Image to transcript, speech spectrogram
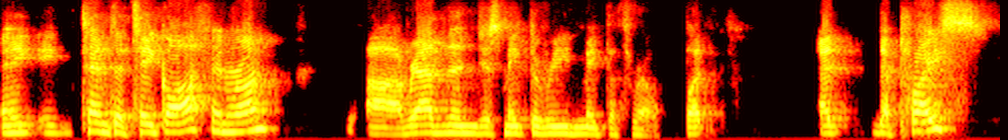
And he, he tend to take off and run uh, rather than just make the read, and make the throw. But at the price,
